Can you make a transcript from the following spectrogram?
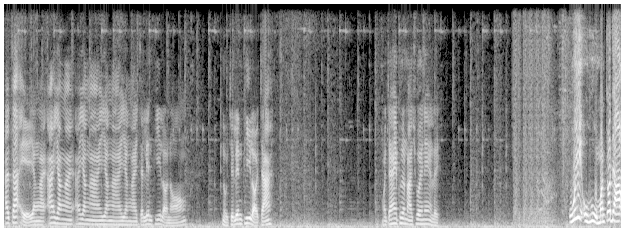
อาจ้าเอ๋ยังไงอ้ายังไงอ้ายังไงยังไงยังไงจะเล่นพี่เหรอน้อง หนูจะเล่นพี่เหรอจ๊ะ มันจะให้เพื่อนมาช่วยแน่เลย อุ๊ยโอ้โหมันก็ดาว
